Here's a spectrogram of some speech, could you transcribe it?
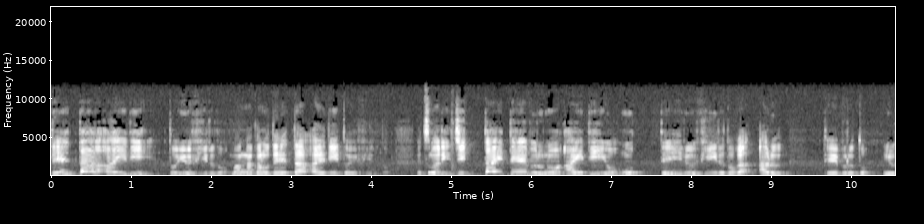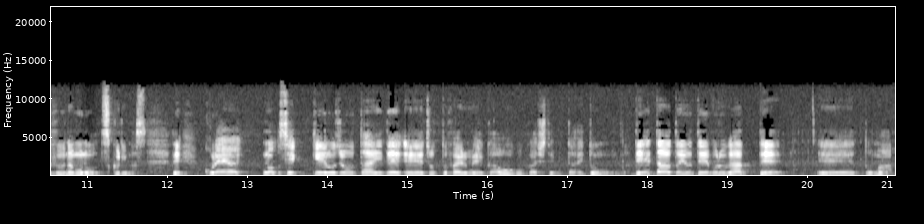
データ ID というフィールド。真ん中のデータ ID というフィールド。つまり実体テーブルの ID を持っているフィールドがあるテーブルというふうなものを作ります。でこれの設計の状態で、えちょっとファイルメーカーを動かしてみたいと思います。データというテーブルがあってえー、っとまあ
